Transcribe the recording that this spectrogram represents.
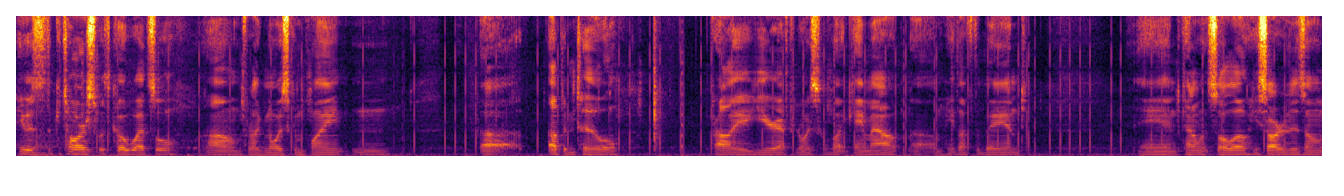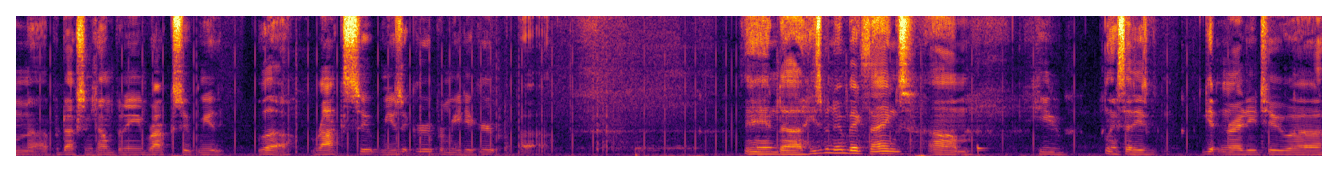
he was the guitarist with Koe Wetzel um, for like Noise Complaint, and uh, up until probably a year after Noise Complaint came out, um, he left the band and kind of went solo. He started his own uh, production company, Rock Soup Mu- uh, Rock Soup Music Group or Media Group. Uh, and uh, he's been doing big things. Um, he, like I said, he's getting ready to uh,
